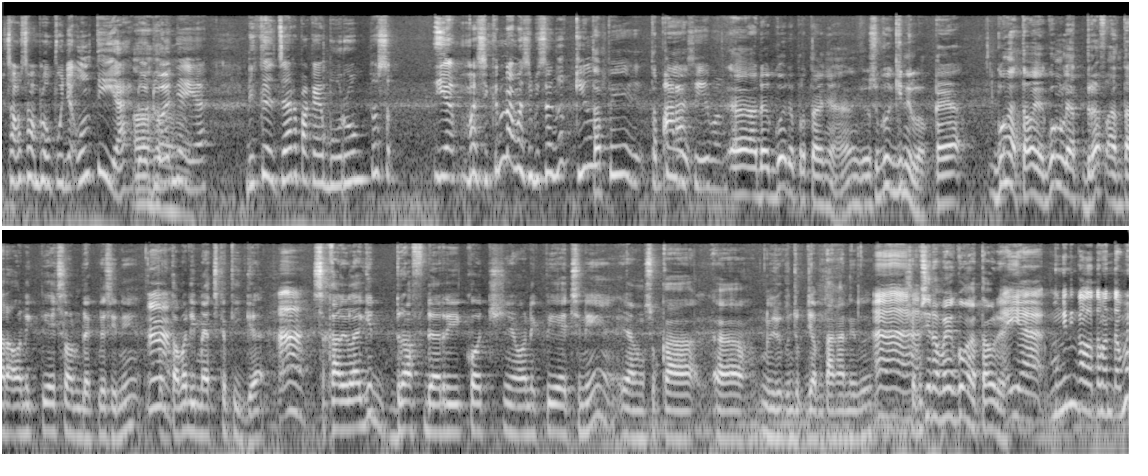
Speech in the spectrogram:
sama-sama belum punya ulti ya, dua-duanya ya. Dikejar pakai burung terus ya masih kena, masih bisa ngekill. Tapi tapi Parah sih, emang. eh, ada gue ada pertanyaan. Maksud gue gini loh, kayak gue nggak tahu ya. Gue ngeliat draft antara Onyx PH lawan Blacklist ini, Hmm. terutama di match ketiga. Ah. Sekali lagi draft dari coachnya Onyx PH ini yang suka eh, nunjuk-nunjuk jam tangan itu. Ah. Siapa sih namanya? Gue nggak tahu deh. Iya, mungkin kalau teman-teman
